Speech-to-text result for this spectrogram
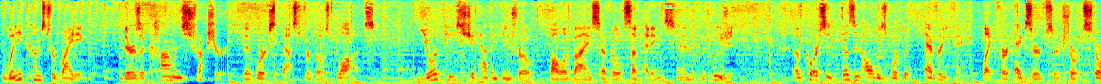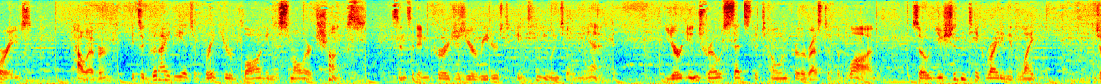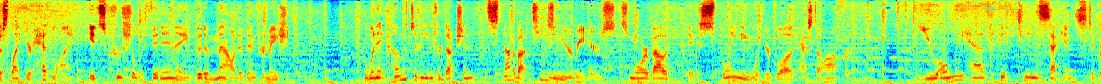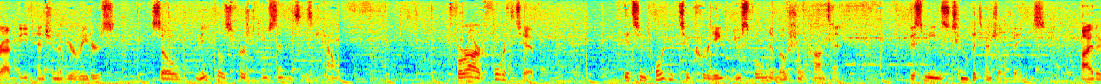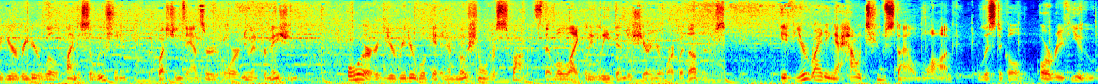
When it comes to writing, there's a common structure that works best for most blogs. Your piece should have an intro, followed by several subheadings and a conclusion. Of course, it doesn't always work with everything, like for excerpts or short stories. However, it's a good idea to break your blog into smaller chunks, since it encourages your readers to continue until the end. Your intro sets the tone for the rest of the blog, so you shouldn't take writing it lightly. Just like your headline, it's crucial to fit in a good amount of information. When it comes to the introduction, it's not about teasing your readers, it's more about explaining what your blog has to offer. You only have 15 seconds to grab the attention of your readers, so make those first few sentences count. For our fourth tip, it's important to create useful and emotional content. This means two potential things. Either your reader will find a solution, the questions answered, or new information, or your reader will get an emotional response that will likely lead them to share your work with others. If you're writing a how-to style blog, listicle, or review,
